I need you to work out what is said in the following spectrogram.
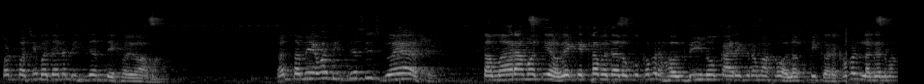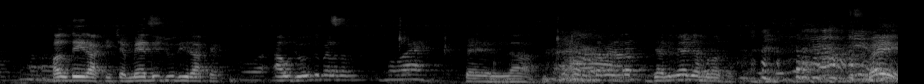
પણ પછી બધાને બિઝનેસ દેખાયો આમાં. અને તમે એવા બિઝનેસીસ જોયા હશે. તમારામાંથી હવે કેટલા બધા લોકો ખબર? હલ્દીનો કાર્યક્રમ આખો અલગથી કરે. ખબર લગ્નમાં? હલ્દી રાખી છે મહેંદી જુદી રાખે. આવું જોયું હતું પહેલા તમે? પહેલા. તમે હારા જન્મ્યા જ હમણાં છો. ભાઈ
